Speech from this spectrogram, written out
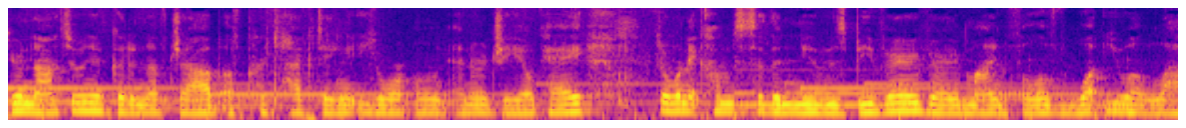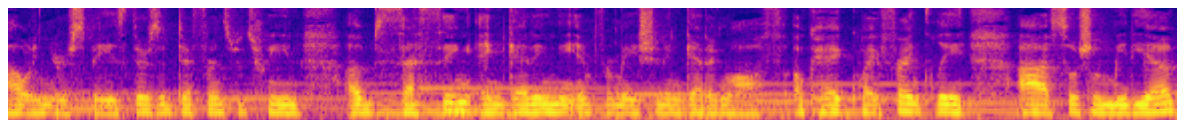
you're not doing a good enough job of protecting your own energy okay? So when it comes to the news be very very mindful of what you allow in your space. There's a difference between obsessing and getting the information and getting off okay quite frankly uh, social media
